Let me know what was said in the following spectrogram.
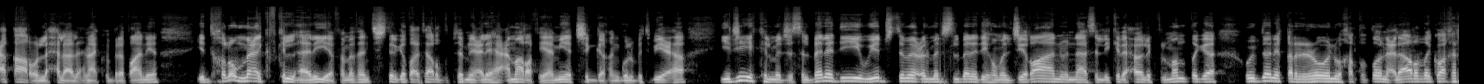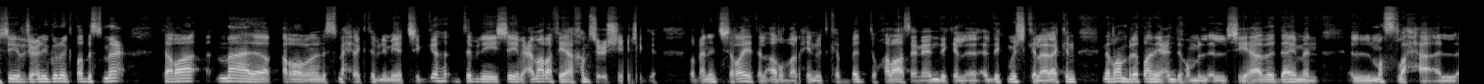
عقار ولا حلال هناك في بريطانيا يدخلون معك في كل آلية. فمثلا تشتري قطعة أرض بتبني عليها عمارة فيها 100 شقة خلينا نقول بتبيعها يجيك المجلس البلدي ويجتمع والمجلس البلدي هم الجيران والناس اللي كذا حولك في المنطقة ويبدون يقررون ويخططون على أرضك وآخر شيء يرجعون يقولون لك طب اسمع ترى ما قررنا نسمح لك تبني 100 شقة تبني شيء عمارة فيها 25 شقة. طبعا أنت شريت الأرض الحين وتكبدت وخلاص يعني عندك عندك مشكلة. لكن نظام بريطانيا عندهم ال- الشيء هذا دائما المصلحة ال-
